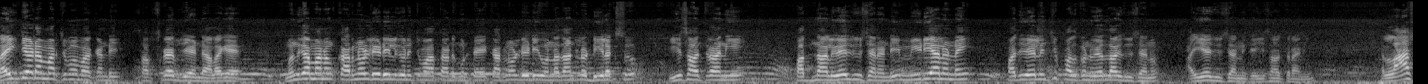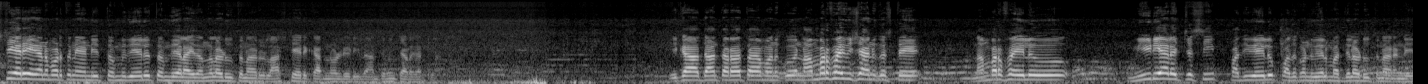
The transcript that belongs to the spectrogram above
లైక్ చేయడం మర్చిపోమాకండి సబ్స్క్రైబ్ చేయండి. అలాగే ముందుగా మనం కర్నూలు డీడీల గురించి మాట్లాడుకుంటే కర్నూలు డీడీ ఉన్న దాంట్లో డీలక్స్ ఈ సంవత్సరానికి పద్నాలుగు వేలు చూశానండి. మీడియాలు ఉన్నాయి. పదివేల నుంచి పదకొండు వేల దాకా చూశాను. అయ్యే చూశాను ఇంకా ఈ సంవత్సరానికి. లాస్ట్ ఇయర్ కనబడుతున్నాయండి? తొమ్మిది వేలు తొమ్మిది వేల ఐదు వందలు అడుగుతున్నారు లాస్ట్ ఇయర్ కర్నూలు డీడీలు. అంతమించి అడగట్ల. ఇక దాని తర్వాత మనకు నంబర్ ఫైవ్ విషయానికి వస్తే నంబర్ ఫైవ్లు మీడియాలు వచ్చేసి పదివేలు పదకొండు వేల మధ్యలో అడుగుతున్నారండి.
